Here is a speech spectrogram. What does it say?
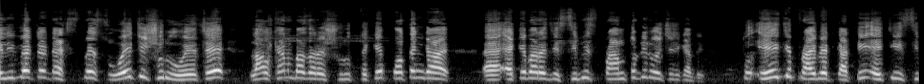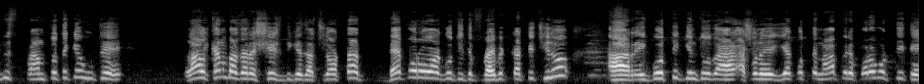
এলিভেটেড এক্সপ্রেস ওয়েটি শুরু হয়েছে লালখান বাজারের শুরু থেকে পতেঙ্গায় একেবারে যে সিবিস প্রান্তটি রয়েছে সেখান থেকে। তো এই যে প্রাইভেট কারটি এটি সিবিস প্রান্ত থেকে উঠে লালখান বাজারের শেষ দিকে যাচ্ছিল অর্থাৎ বেপরোয়া গতিতে প্রাইভেট কারটি ছিল, আর এই গতি কিন্তু আসলে ইয়া করতে না পেরে পরবর্তীতে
